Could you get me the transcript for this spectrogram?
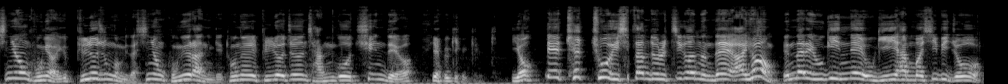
신용 공여 이거 빌려준 겁니다. 신용 공여라는 게 돈을 빌려준 잔고 추이인데요. 여기 여기 여기. 역대 최초 23조를 찍었는데 아 형 옛날에 여기 있네 여기 한번 12조.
